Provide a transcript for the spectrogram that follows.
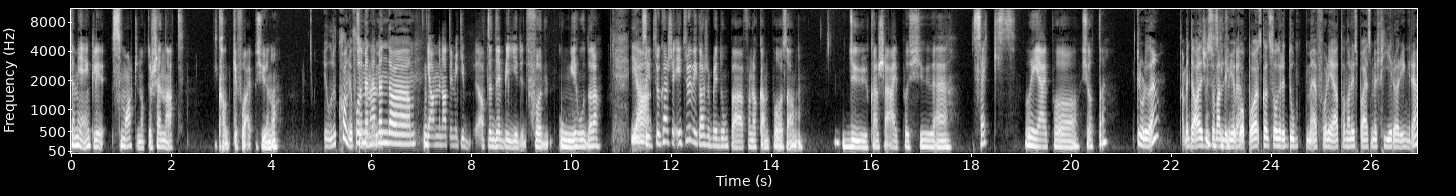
de er egentlig smarte nok til å skjønne at vi kan ikke få ei på 20 nå. Jo, du kan jo få det, men, jeg- men da Ja, men at, de ikke, at det blir for ung i hodet, da. Ja, Så jeg tror, kanskje, jeg tror vi kanskje blir dumpa for noen på sånn Du kanskje er på 26, og jeg på 28. tror du det? Ja, Men da er det ikke så veldig mye å gå på. Skal så dere dumpe med fordi at han har lyst på ei som er fire år yngre?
